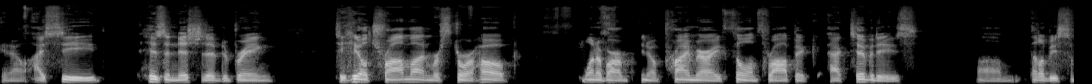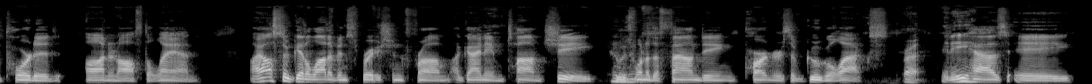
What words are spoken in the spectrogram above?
you know, I see his initiative to bring, to heal trauma and restore hope, one of our, you know, primary philanthropic activities um, that'll be supported on and off the land. I also get a lot of inspiration from a guy named Tom Chi, who mm-hmm. is one of the founding partners of Google X. Right. And he has a,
